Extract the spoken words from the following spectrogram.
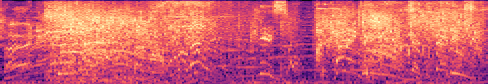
Burning. This. I'm coming. You're finished.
